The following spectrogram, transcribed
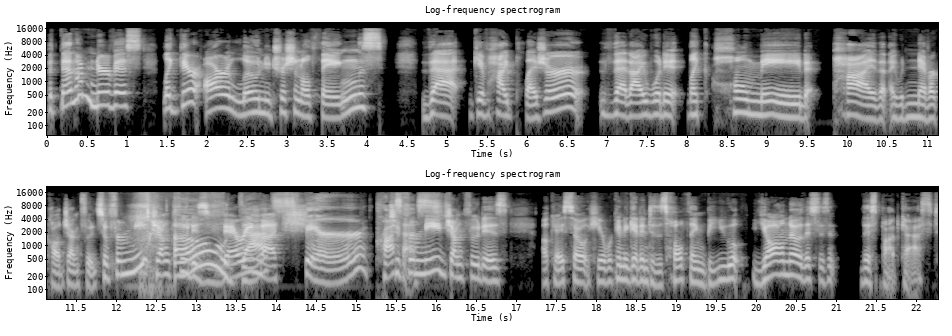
but then I'm nervous. Like there are low nutritional things that give high pleasure that I wouldn't like homemade pie that I would never call junk food. So for me, junk food is oh, very Oh, much fair to- process. for me, junk food is okay. So here we're going to get into this whole thing, but you y'all know this isn't this podcast.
